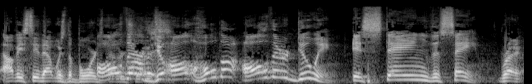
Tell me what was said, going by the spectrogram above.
obviously that was the board's. All they're do, all, hold on, all they're doing is staying the same. Right.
